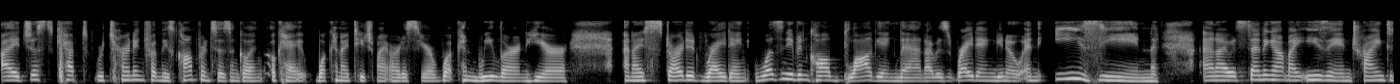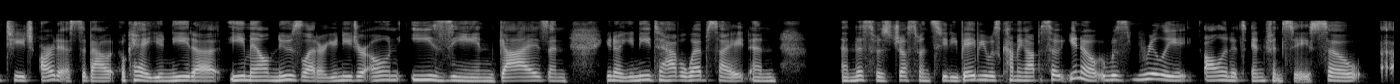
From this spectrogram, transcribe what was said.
I just kept returning from these conferences and going, okay, what can I teach my artists here? What can we learn here? And I started writing. It wasn't even called blogging then. I was writing, you know, an e-zine and I was sending out my e-zine trying to teach artists about, okay, you need a email newsletter. You need your own e-zine, guys. And, you know, you need to have a website. And and this was just when CD Baby was coming up. So, you know, it was really all in its infancy. So, uh,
